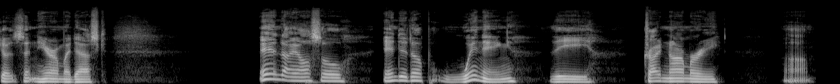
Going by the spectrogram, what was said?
got it sitting here on my desk, and I also ended up winning the Trident Armory um,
